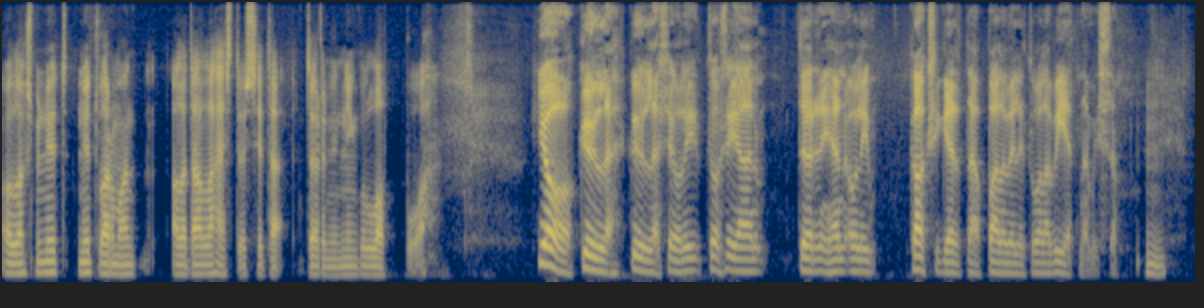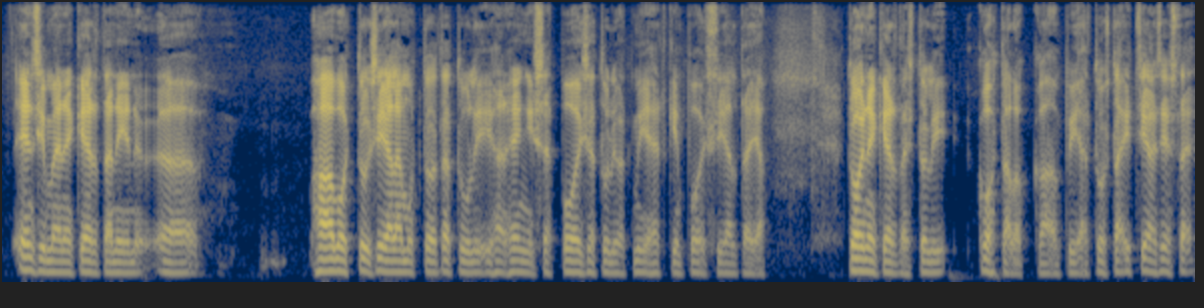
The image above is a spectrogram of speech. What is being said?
ollaanko me nyt, nyt varmaan aletaan lähestyä sitä Törnin niin kuin loppua? Joo, kyllä, kyllä. Se oli tosiaan, Törnihän oli kaksi kertaa palveli tuolla Vietnamissa. Mm. Ensimmäinen kerta niin äh, haavoittui siellä, mutta tuota, tuli ihan hengissä pois ja tulivat miehetkin pois sieltä. Ja toinen kerta sitten oli kohtalokkaampi. Ja tuosta itse asiassa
